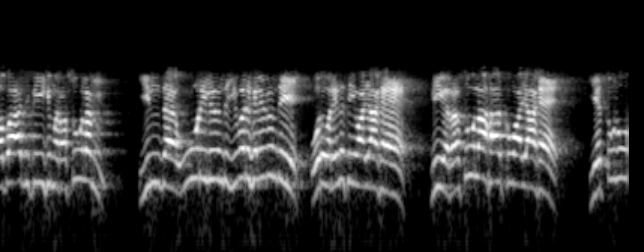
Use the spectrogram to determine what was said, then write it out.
வபாத் ஃபீஹிம் ரசூலம் இந்த ஊரிலிருந்து இவர்களிலிருந்து ஒருவர் என்ன செய்வாயாக நீ ரசூலாக ஆக்குவாயாக. எத்துலு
